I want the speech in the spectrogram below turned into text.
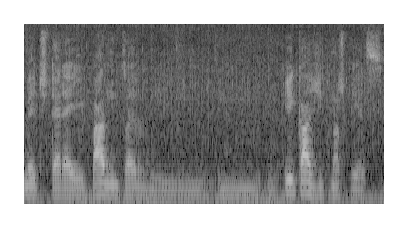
My czterej pancerni i Kazik nasz pies.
